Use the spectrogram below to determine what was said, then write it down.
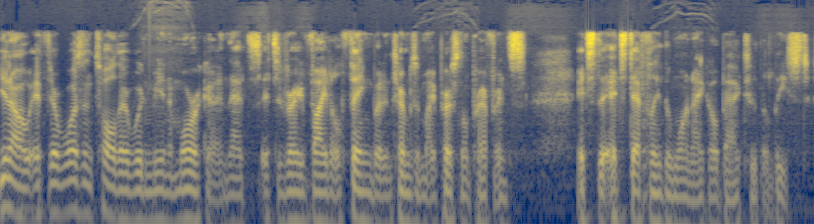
you know, if there wasn't Tall, there wouldn't be an Amorica, and that's it's a very vital thing. But in terms of my personal preference, it's the it's definitely the one I go back to the least.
